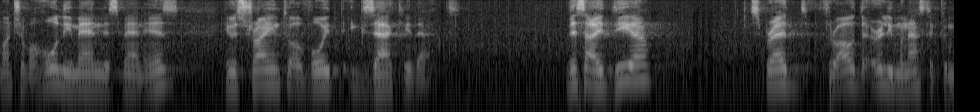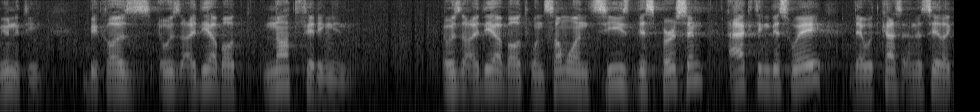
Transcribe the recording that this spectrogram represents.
much of a holy man this man is. He was trying to avoid exactly that. This idea spread throughout the early monastic community because it was the idea about not fitting in. It was the idea about when someone sees this person acting this way, they would cast and they say like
